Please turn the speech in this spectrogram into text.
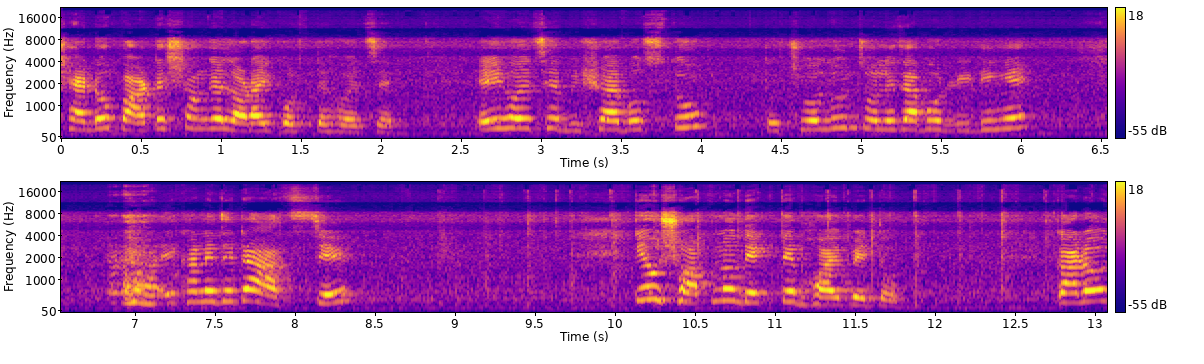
শ্যাডো পার্টের সঙ্গে লড়াই করতে হয়েছে। এই হয়েছে বিষয়বস্তু। তো চলুন চলে যাব রিডিংয়ে এখানে যেটা আসছে, কেউ স্বপ্ন দেখতে ভয় পেত। কারণ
